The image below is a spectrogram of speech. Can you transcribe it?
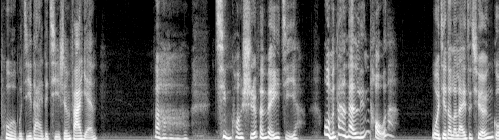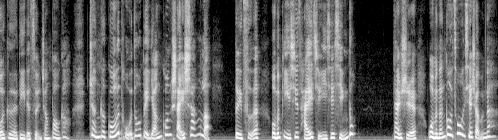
迫不及待的起身发言：“啊，情况十分危急呀，我们大难临头了。我接到了来自全国各地的损伤报告，整个国土都被阳光晒伤了。对此，我们必须采取一些行动。但是，我们能够做些什么呢？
